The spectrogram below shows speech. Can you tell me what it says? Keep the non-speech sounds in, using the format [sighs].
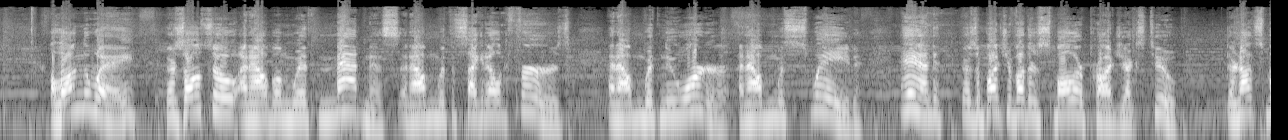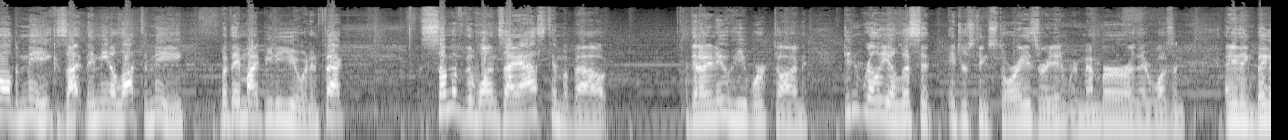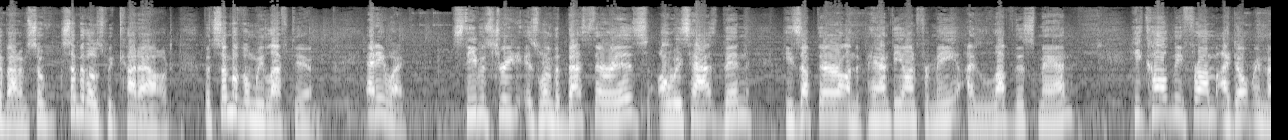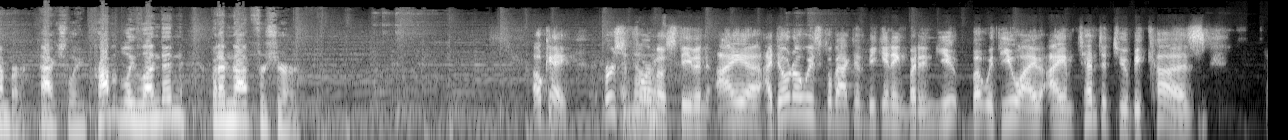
Along the way, there's also an album with Madness, an album with the Psychedelic Furs, an album with New Order, an album with Suede, and there's a bunch of other smaller projects too. They're not small to me because they mean a lot to me, but they might be to you. And in fact, some of the ones I asked him about that I knew he worked on didn't really elicit interesting stories, or he didn't remember, or there wasn't anything big about him. So some of those we cut out, but some of them we left in. Anyway, Stephen Street is one of the best there is, always has been. He's up there on the pantheon for me. I love this man. He called me from, I don't remember, actually. Probably London, but I'm not for sure. Okay. First and foremost, Stephen, I uh, I don't always go back to the beginning, but in you, but with you, I, I am tempted to because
